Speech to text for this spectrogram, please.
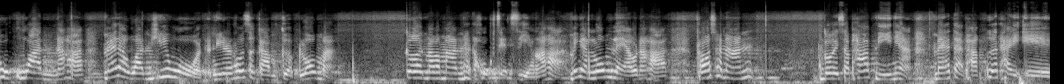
ทุกวันนะคะ แม้แต่วันที่โหวตนิรโทษกรรมเกือบล่มอะ เกินมาประมาณ 6 7 เสียงอะค่ะ ไม่งั้นล่มแล้วนะคะ เพราะฉะนั้น โดยสภาพนี้เนี่ยแม้แต่พรรคเพื่อไทยเอง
